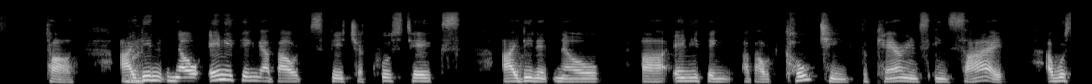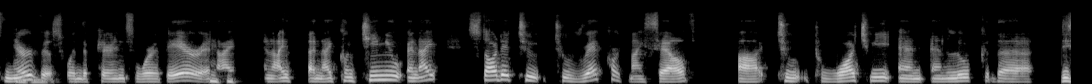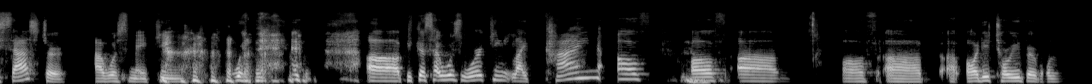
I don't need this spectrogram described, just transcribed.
taught i Right. didn't know anything about speech acoustics i didn't know uh, anything about coaching the parents inside i was Mm-hmm. nervous when the parents were there and i and i and i continue and i started to to record myself uh, to to watch me and and look the disaster i was making with them uh, because I was working like kind of Mm-hmm. of um of uh, uh, auditory verbal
